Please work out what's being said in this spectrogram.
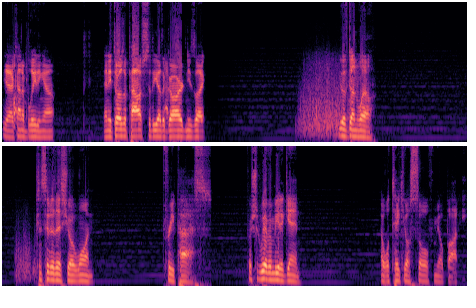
yeah, Fuck. kind of bleeding out. And he throws a pouch to the other Yep. guard, and he's like, "You have done well. Consider this your one free pass. For should we ever meet again, I will take your soul from your body.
